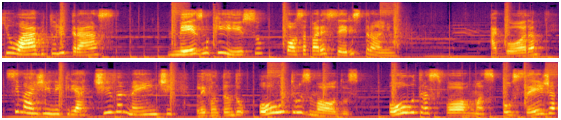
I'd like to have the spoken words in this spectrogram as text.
que o hábito lhe traz, mesmo que isso possa parecer estranho. Agora, se imagine criativamente levantando outros modos, outras formas, ou seja,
